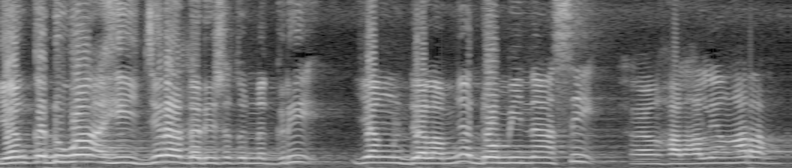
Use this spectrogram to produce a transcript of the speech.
Yang kedua, hijrah dari suatu negeri yang dalamnya dominasi eh, hal-hal yang haram.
